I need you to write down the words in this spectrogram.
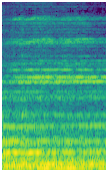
Deus.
